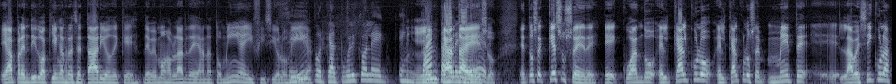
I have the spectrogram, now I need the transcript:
he aprendido aquí en el recetario de que debemos hablar de anatomía y fisiología. Sí, porque al público le encanta, le encanta eso. Entonces, ¿qué sucede? Eh, cuando el cálculo, el cálculo se mete, eh, la vesícula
